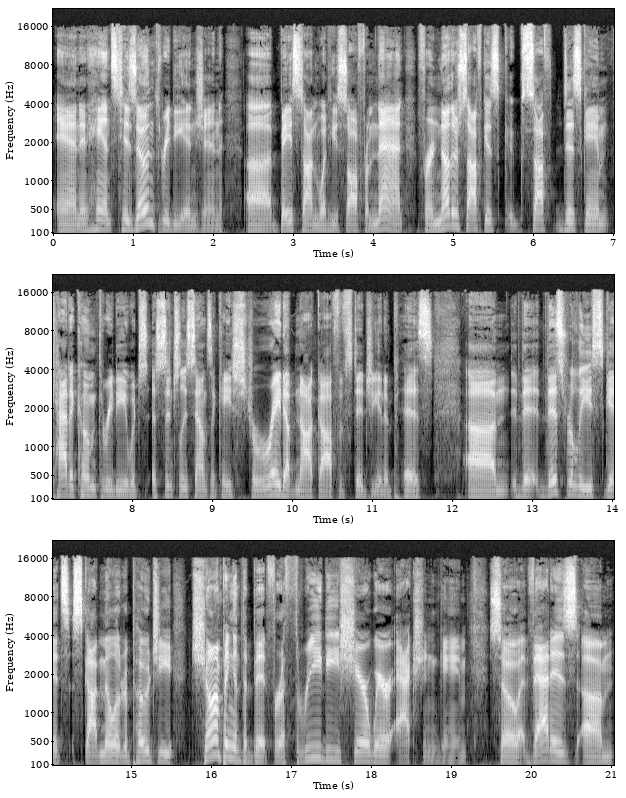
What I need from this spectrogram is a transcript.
and enhanced his own 3D engine uh, based on what he saw from that for another Softdisk, soft disc game, Catacomb 3D, which essentially sounds like a straight up knockoff of Stygian Abyss. Um, th- this release gets Scott Miller of Apogee chomping at the bit for a 3D shareware action game. So that is. Um,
